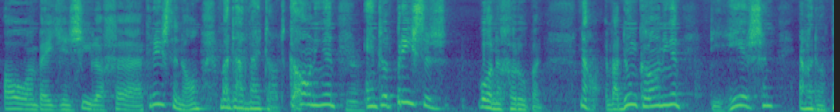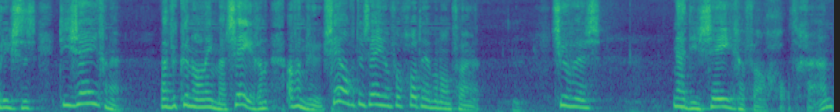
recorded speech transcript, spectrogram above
oh, een beetje een zielig eh, christendom, maar dat wij tot koningen en tot priesters worden geroepen. Nou, wat doen koningen? Die heersen. En wat doen priesters? Die zegenen. Maar we kunnen alleen maar zegenen als we natuurlijk zelf de zegen van God hebben ontvangen. Zullen we eens naar die zegen van God gaan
